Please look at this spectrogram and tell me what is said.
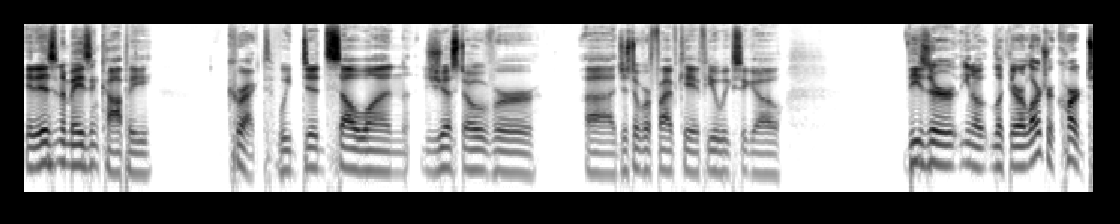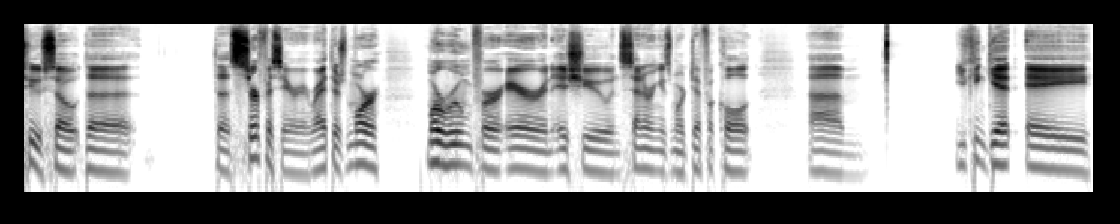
it is an amazing copy. Correct. We did sell one just over, uh, just over 5K a few weeks ago. These are, you know, look, they're a larger card too, so the the surface area, right? There's more more room for error and issue, and centering is more difficult. Um, you can get a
